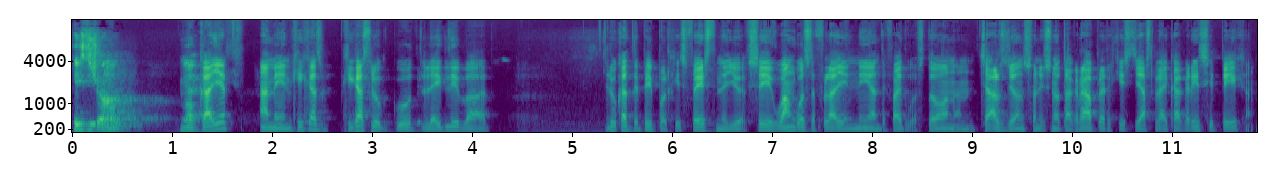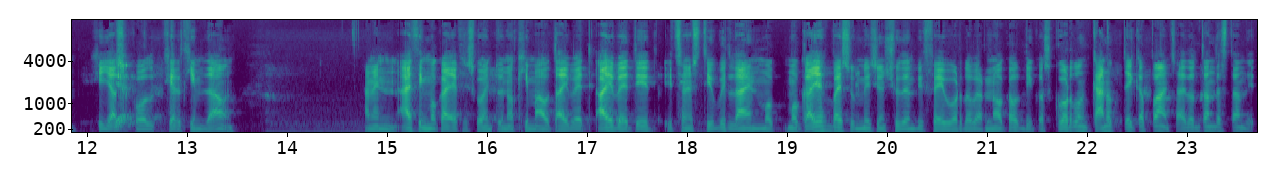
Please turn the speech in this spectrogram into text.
He's strong. Mokaev, I mean, he has he has looked good lately, but look at the people he's faced in the UFC. One was the flying knee, and the fight was done. And Charles Johnson is not a grappler; he's just like a greasy pig, and he just Yeah. hold, held him down. I mean, I think Mokaev is going to knock him out. I bet. I bet it. It's a stupid line. Mo- Mokaev by submission shouldn't be favored over knockout because Gordon cannot take a punch. I don't understand it.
